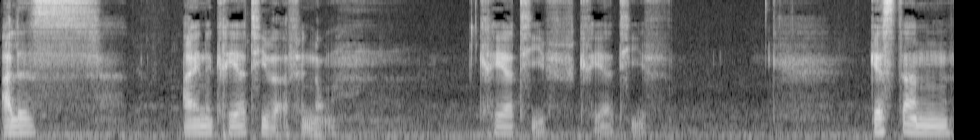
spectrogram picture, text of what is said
Alles eine kreative Erfindung. Kreativ, kreativ. Gestern,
